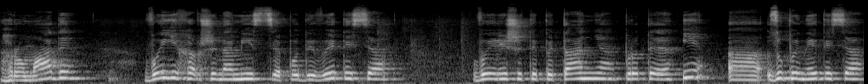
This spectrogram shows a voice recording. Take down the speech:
громади, виїхавши на місце, подивитися, вирішити питання про те і а, зупинитися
